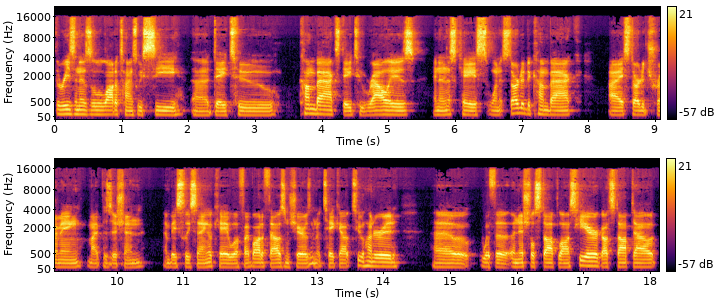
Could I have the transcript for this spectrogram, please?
the reason is a lot of times we see uh, day two comebacks day two rallies and in this case when it started to come back i started trimming my position I'm basically saying, okay, well, if I bought a thousand shares, I'm going to take out 200 uh, with an initial stop loss here. Got stopped out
